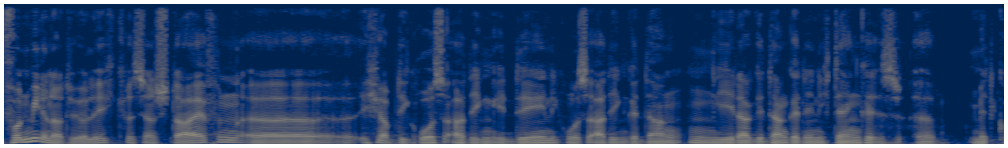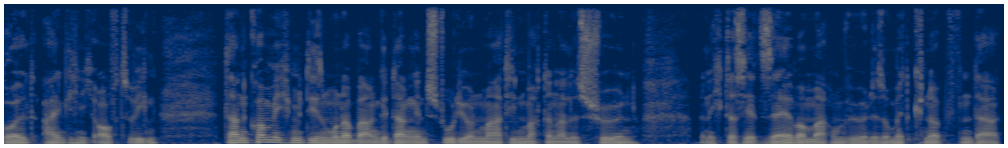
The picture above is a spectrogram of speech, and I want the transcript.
Von mir natürlich, Christian Steifen. Äh, ich habe die großartigen Ideen, die großartigen Gedanken. Jeder Gedanke, den ich denke, ist äh, mit Gold eigentlich nicht aufzuwiegen. Dann komme ich mit diesem wunderbaren Gedanken ins Studio und Martin macht dann alles schön. Wenn ich das jetzt selber machen würde, so mit Knöpfen, da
